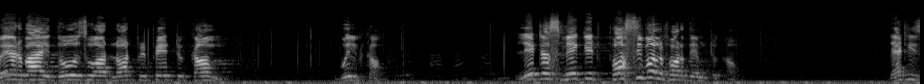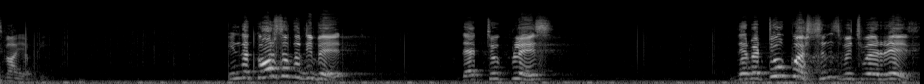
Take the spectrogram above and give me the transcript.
whereby those who are not prepared to come will come. Let us make it possible for them to come. That is my appeal. In the course of the debate that took place, there were two questions which were raised,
